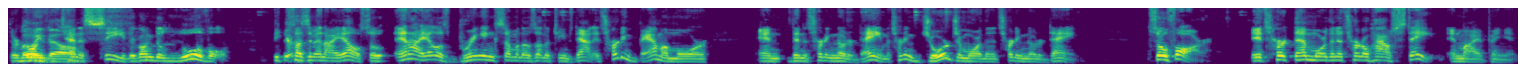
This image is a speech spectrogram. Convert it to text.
They're going to Tennessee. They're going to Louisville because of NIL. So NIL is bringing some of those other teams down. It's hurting Bama more and then it's hurting Notre Dame. It's hurting Georgia more than it's hurting Notre Dame. So far, it's hurt them more than it's hurt Ohio State, in my opinion.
